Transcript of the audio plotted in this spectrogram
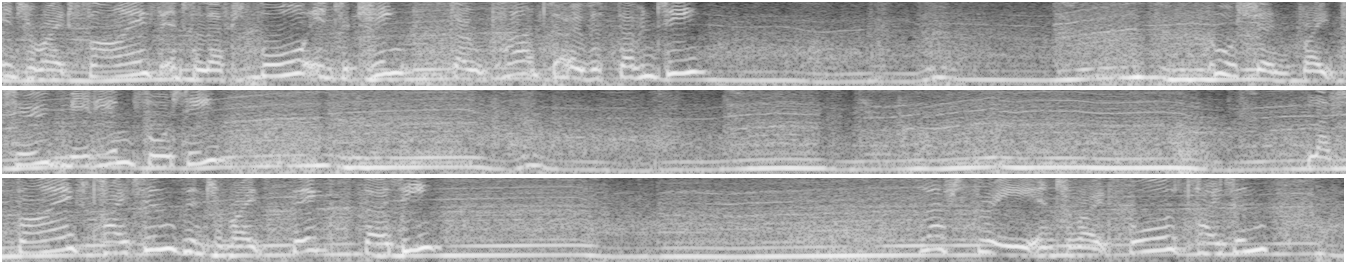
Into right 5, into left 4, into kinks, don't cut, over 70. Caution, right 2, medium, 40. Left 5, tightens, into right 6, 30. Left 3, into right 4, tightens.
